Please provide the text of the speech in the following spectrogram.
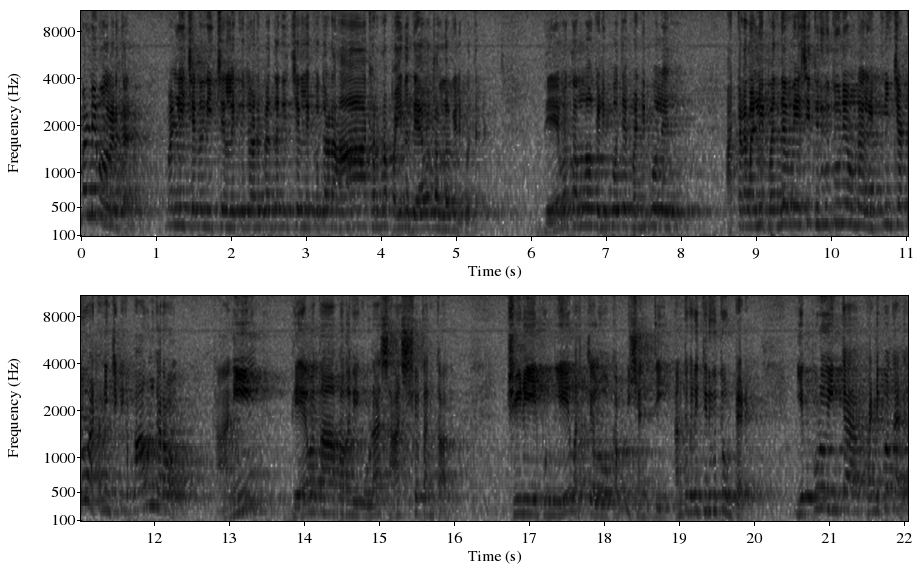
మళ్ళీ మొదలెడతాడు. మళ్ళీ చిన్న నిత్యం ఎక్కుతాడు పెద్ద నిత్యం ఎక్కుతాడు ఆఖరణ పైన దేవతల్లోకి వెళ్ళిపోతాడు. దేవతల్లోకి వెళ్ళిపోతే పండిపోలేదు. అక్కడ మళ్ళీ పందెం వేసి తిరుగుతూనే ఉండాలి. ఇట్నుంచి అటు అట్నుంచి పావులు కరవవు. కానీ దేవతా పదవి కూడా శాశ్వతం కాదు. క్షీణే పుణ్యే మర్త్యలోకం విశంతి అందుకని తిరుగుతూ ఉంటాడు. ఎప్పుడు ఇంకా పండిపోతాడు.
